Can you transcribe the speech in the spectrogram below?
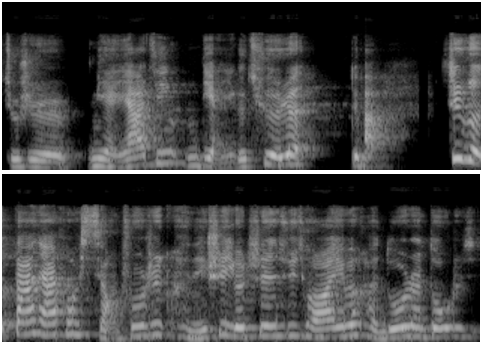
就是免押金？你点一个确认，对吧？这个大家会想说，这肯定是一个真需求啊，因为很多人都是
